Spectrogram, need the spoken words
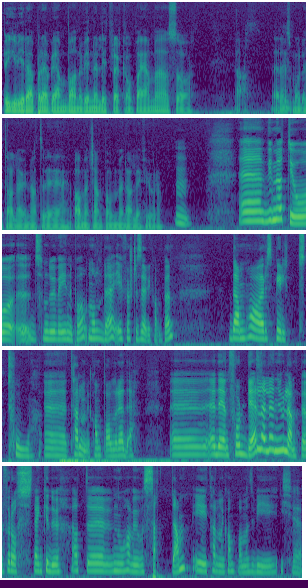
bygge videre på det på hjemmebane, vinne litt flere kamper hjemme. Og så ja, er det Mm. små detaljer unna at vi var med og kjempa om medalje i fjor. Da. Mm. Eh, vi møter jo, eh, som du var inne på, Molde i første seriekampen. De har spilt to eh, tellende kamper allerede. Eh, er det en fordel eller en ulempe for oss, tenker du? At nå har vi jo sett dem i tellende kamper, mens vi ikke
